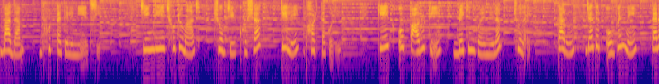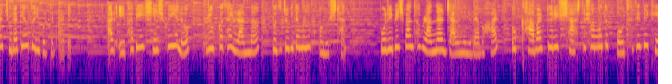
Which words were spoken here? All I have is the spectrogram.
বাদাম, ভুট্টা তেলে নিয়েছি। চিংড়ি, ছোট মাছ, সবজির খোসা তেলে ভর্তা করি। কেক ও পাউরুটি বেকিং করে নিলাম চুলায়। কারণ যাদের ওভেন নেই, তারা চুলাতেও তৈরি করতে পারবে। আর এভাবে শেষ হয়ে এলো রূপকথার রান্না প্রতিযোগিতামূলক অনুষ্ঠান। পরিবেশ বান্ধব রান্নার জ্বালানির ব্যবহার ও খাবার তৈরির স্বাস্থ্যসম্মত পদ্ধতি দেখে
